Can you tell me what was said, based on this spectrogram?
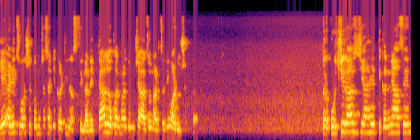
हे अडीच वर्ष तुमच्यासाठी कठीण असतील आणि त्या लोकांमुळे तुमच्या अजून अडचणी वाढू शकतात. तर पुढची रास जी आहे ती कन्या असेल.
